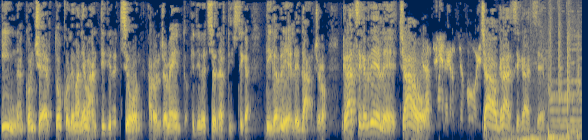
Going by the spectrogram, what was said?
in concerto con le mani avanti direzione, arrangiamento e direzione artistica di Gabriele D'Angelo. Grazie Gabriele, ciao. Grazie mille, grazie a voi. Ciao, grazie, grazie.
